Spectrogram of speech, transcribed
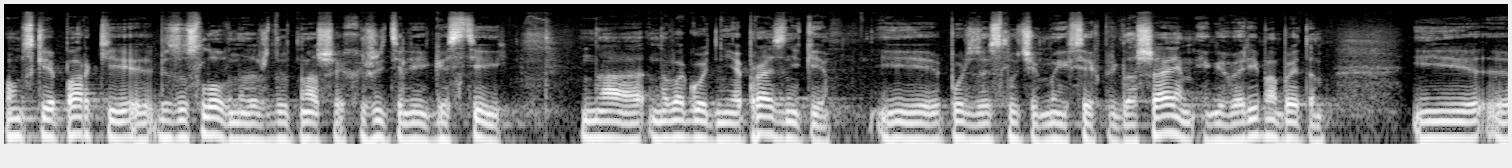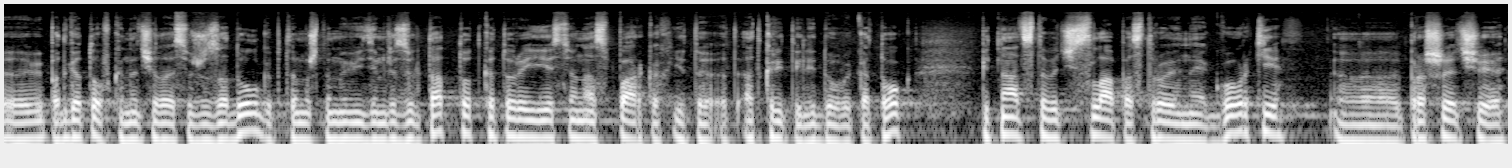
Омские парки, безусловно, ждут наших жителей и гостей на новогодние праздники. И, пользуясь случаем, мы их всех приглашаем и говорим об этом. И э, подготовка началась уже задолго, потому что мы видим результат тот, который есть у нас в парках. Это открытый ледовый каток. 15 числа построенные горки – Э, прошедшие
